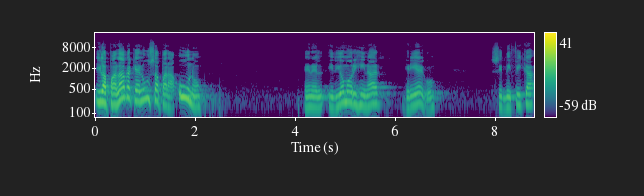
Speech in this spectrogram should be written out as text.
Y la palabra que Él usa para uno en el idioma original griego significa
